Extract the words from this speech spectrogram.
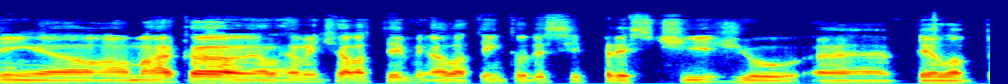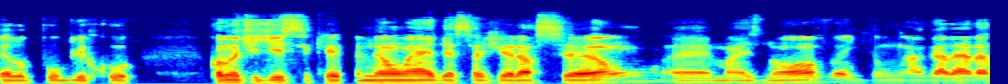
Sim, é, a marca, ela realmente ela teve, ela tem todo esse prestígio é, pela, pelo público, como eu te disse, que não é dessa geração, é mais nova, então a galera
